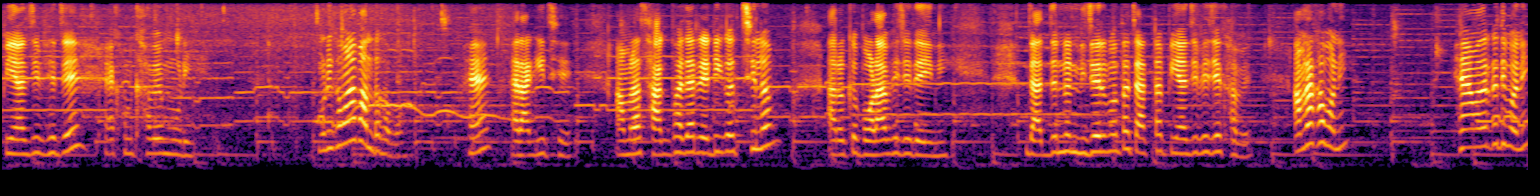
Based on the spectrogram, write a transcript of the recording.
পেঁয়াজি ভেজে এখন খাবে মুড়ি। মুড়ি খাব না পান্তা খাব? হ্যাঁ? রাগিছে। আমরা শাক ভাজা রেডি করছিলাম, আর ওকে বড়া ভেজে দেইনি। যার জন্য নিজের মতো চারটা পেঁয়াজি ভেজে খাবে। আমরা খাব নি? হ্যাঁ আমাদেরকে দিবনি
